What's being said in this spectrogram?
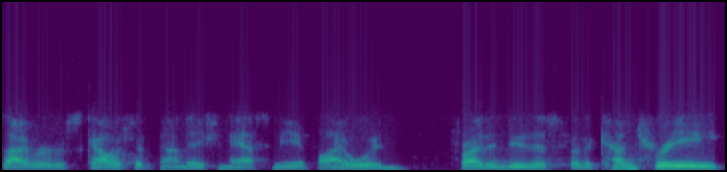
Cyber Scholarship Foundation asked me if I would try to do this for the country.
